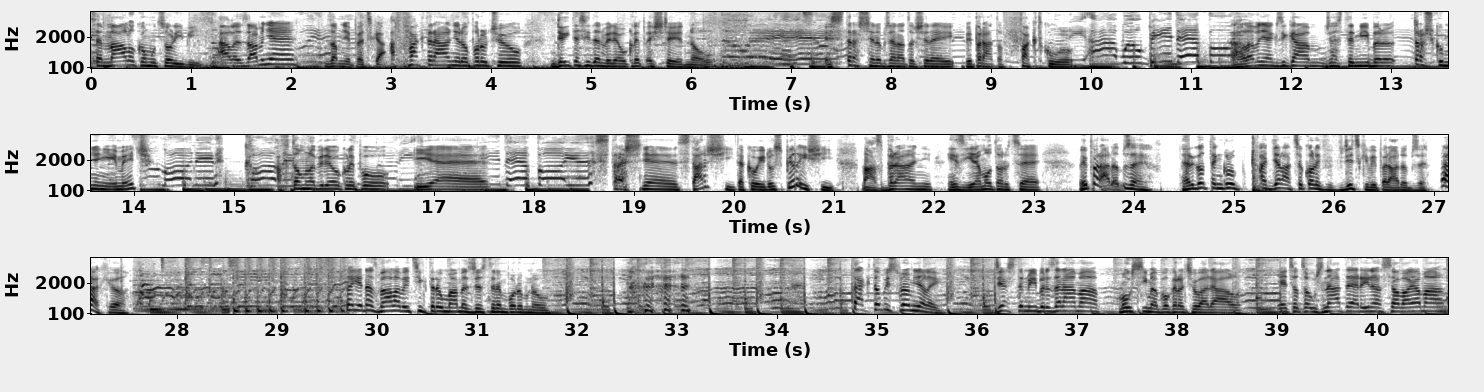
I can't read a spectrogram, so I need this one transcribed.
se málo komu co líbí. Ale za mě, za mě pecka. A fakt reálně doporučuju, dejte si ten videoklip ještě jednou. Je strašně dobře natočený, vypadá to fakt cool. A hlavně, jak říkám, Justin Bieber trošku mění image a v tomhle videoklipu je strašně starší, takový dospělejší. Má zbraň, jezdí na motorce, vypadá dobře. Hergo, ten kluk, a dělá cokoliv, vždycky vypadá dobře. Ach jo. To je jedna z mála věcí, kterou máme s Justinem podobnou. tak to bychom měli. Justin Bieber za náma, musíme pokračovat dál. Něco, co už znáte, Rina Savajama.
